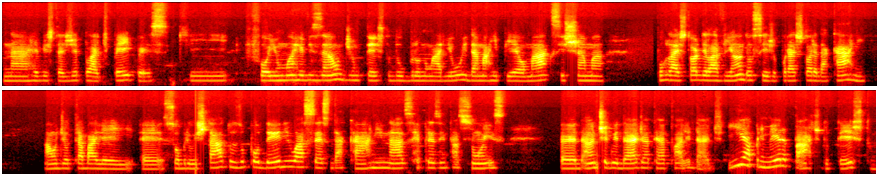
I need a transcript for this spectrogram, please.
na revista G-Plot Papers, que foi uma revisão de um texto do Bruno Ariu e da Marie-Pierre Max, se chama Por la História de la Viande, ou seja, Por a História da Carne, onde eu trabalhei é, sobre o status, o poder e o acesso da carne nas representações é, da antiguidade até a atualidade. E a primeira parte do texto,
